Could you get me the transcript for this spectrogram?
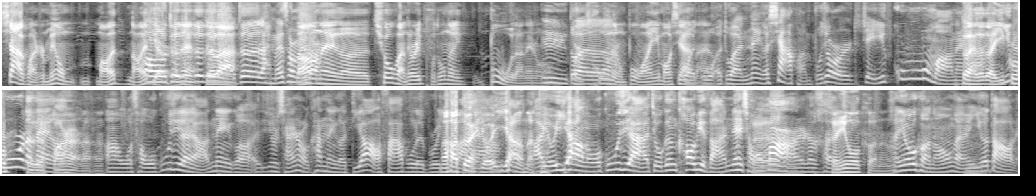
夏款是没有脑袋脑袋底儿的哦，对对对对吧？对对对，没错没错。然后那个秋款就是一普通的布的那种，嗯对粗那种布，完一毛线的。我我对那个夏款不就是这一箍吗？那个对对对，一箍箍的那个。黄色的，嗯啊！我操！我估计呀，那个就是前一阵我看那个迪奥发布了，不是一啊，对，有一样的，啊，有一样的。我估计啊，就跟 copy 咱这小红帽儿这操很有可能。很有可能，我感觉一个道理。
